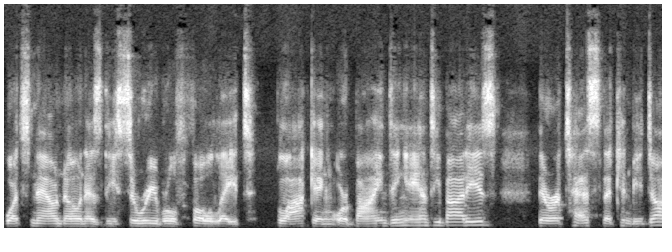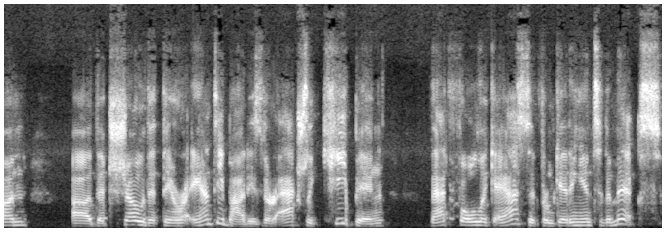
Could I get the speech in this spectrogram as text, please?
what's now known as the cerebral folate blocking or binding antibodies. There are tests that can be done uh, that show that there are antibodies that are actually keeping that folic acid from getting into the mix.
